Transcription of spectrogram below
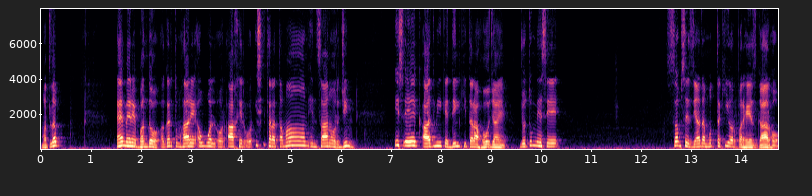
مطلب اے میرے بندو، اگر تمہارے اول اور آخر اور اسی طرح تمام انسان اور جن اس ایک آدمی کے دل کی طرح ہو جائیں جو تم میں سے سب سے زیادہ متقی اور پرہیزگار ہو،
